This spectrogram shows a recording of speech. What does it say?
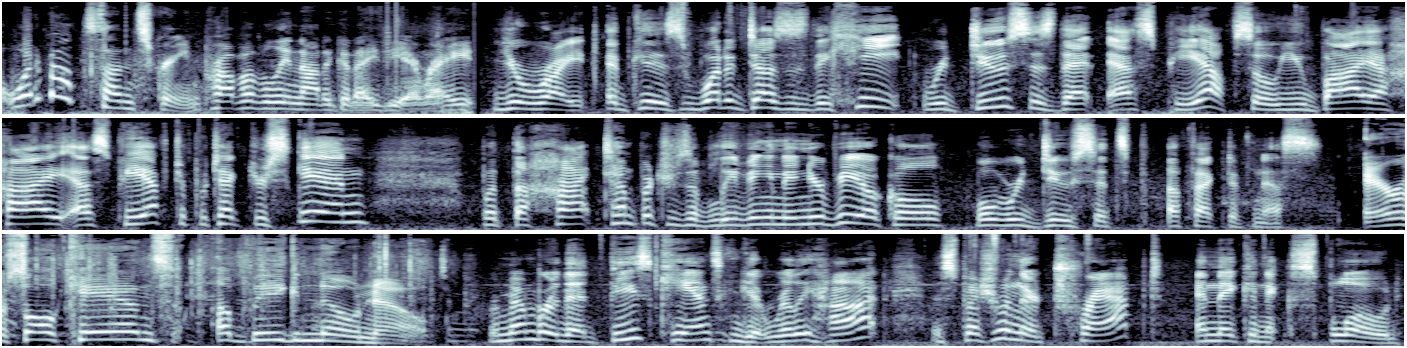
What about sunscreen? Probably not a good idea, right? You're right, because what it does is the heat reduces that SPF. So you buy a high SPF to protect your skin, but the hot temperatures of leaving it in your vehicle will reduce its effectiveness. Aerosol cans, a big no no. Remember that these cans can get really hot, especially when they're trapped and they can explode,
